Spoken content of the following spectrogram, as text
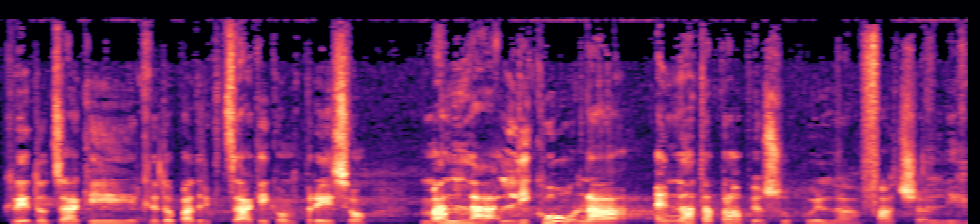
Credo, Zaki, credo Patrick Zaki compreso ma la, l'icona è nata proprio su quella faccia lì,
